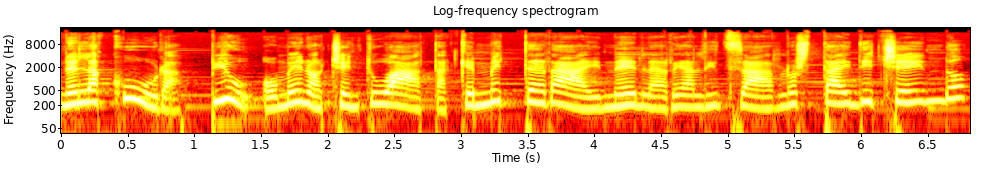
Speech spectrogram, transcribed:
nella cura più o meno accentuata che metterai nel realizzarlo, stai dicendo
